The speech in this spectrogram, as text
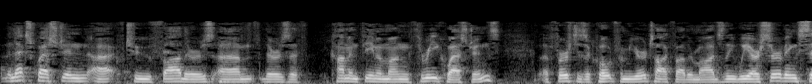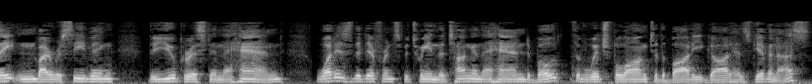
The next question uh, to fathers, um, there's a common theme among three questions. Uh, first is a quote from your talk, Father Mawdsley. We are serving Satan by receiving the Eucharist in the hand. What is the difference between the tongue and the hand, both of which belong to the body God has given us?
